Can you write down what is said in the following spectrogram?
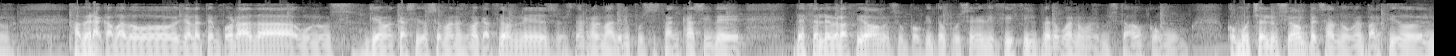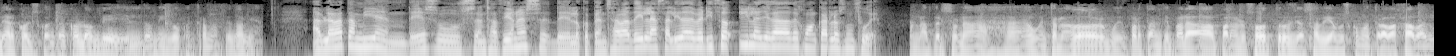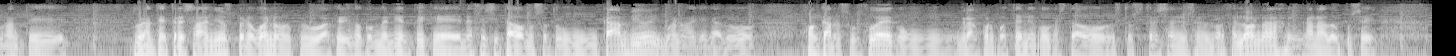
haber acabado ya la temporada, unos llevan casi dos semanas de vacaciones, los del Real Madrid pues están casi de de celebración, es un poquito pues eh, difícil, pero bueno, hemos estado con, con, mucha ilusión pensando en el partido del miércoles contra Colombia y el domingo contra Macedonia. Hablaba también de sus sensaciones, de lo que pensaba de la salida de Berizzo y la llegada de Juan Carlos Unzué. Una persona, un entrenador muy importante para, para nosotros, ya sabíamos cómo trabajaba durante durante tres años, pero bueno, el club ha querido conveniente que necesitábamos otro, un cambio y bueno, ha llegado Juan Carlos Unzué, con un gran cuerpo técnico que ha estado estos tres años en el Barcelona, han ganado pues, eh,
